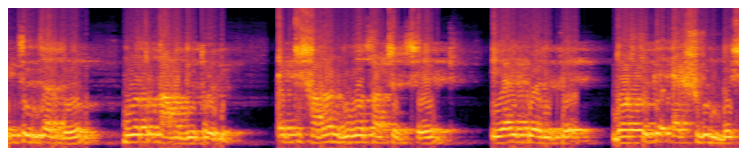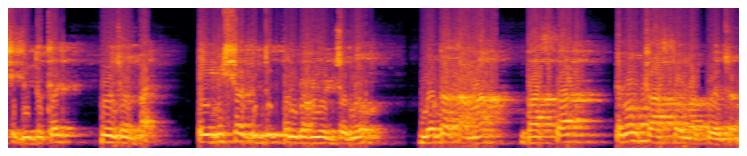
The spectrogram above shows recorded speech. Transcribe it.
এক্সচেঞ্জারগুলো মূলত তামা দিয়ে তৈরি। একটি সাধারণ গুগল সার্চের চেয়ে এআই কোয়ারিতে দশ থেকে একশো গুণ বেশি বিদ্যুতের প্রয়োজন পায়। এই বিশাল বিদ্যুৎ পরিবহনের জন্য মোটা তামা বাস্পার এবং ট্রান্সফরমার প্রয়োজন।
